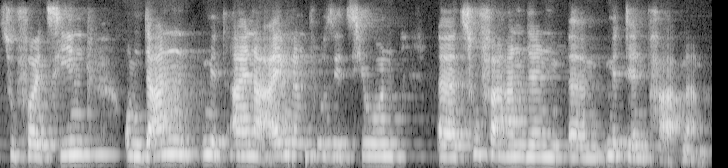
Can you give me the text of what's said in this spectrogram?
zu vollziehen, um dann mit einer eigenen Position äh, zu verhandeln äh, mit den Partnern.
